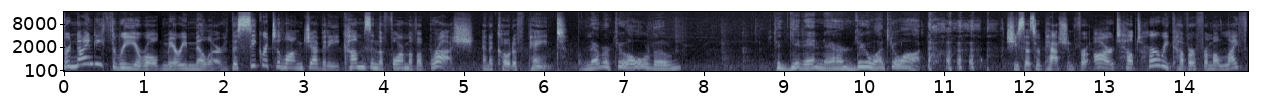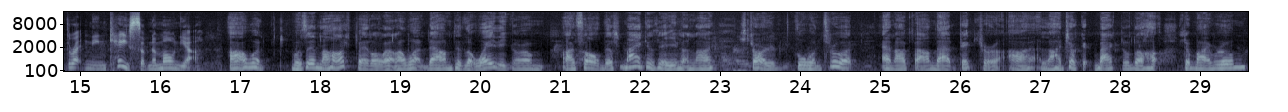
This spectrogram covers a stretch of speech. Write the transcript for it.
For 93 year old Mary Miller, the secret to longevity comes in the form of a brush and a coat of paint. Never too old to, to get in there and do what you want. She says her passion for art helped her recover from a life threatening case of pneumonia. I went, was in the hospital and I went down to the waiting room. I saw this magazine and I started going through it and I found that picture uh, and I took it back to the to my room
